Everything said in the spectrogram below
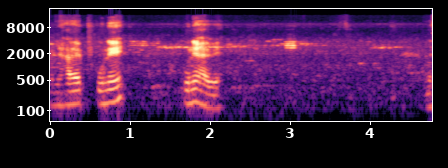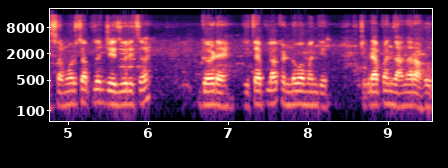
आणि हा आहे पुणे पुणे हायवे आणि समोरचं आपलं जेजुरीचं गड आहे. जिथे आपला खंडोबा मंदिर तिकडे आपण जाणार आहोत.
